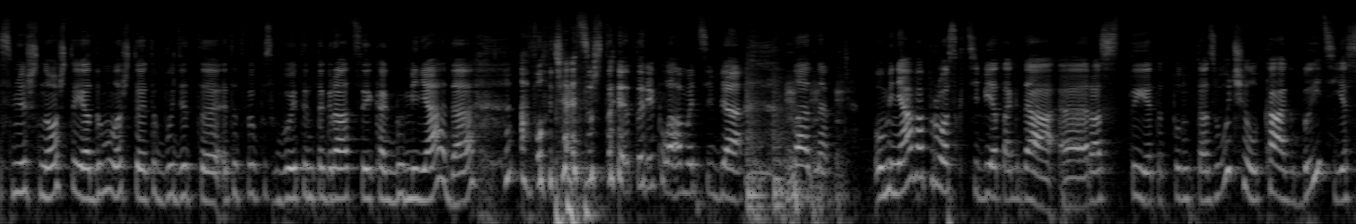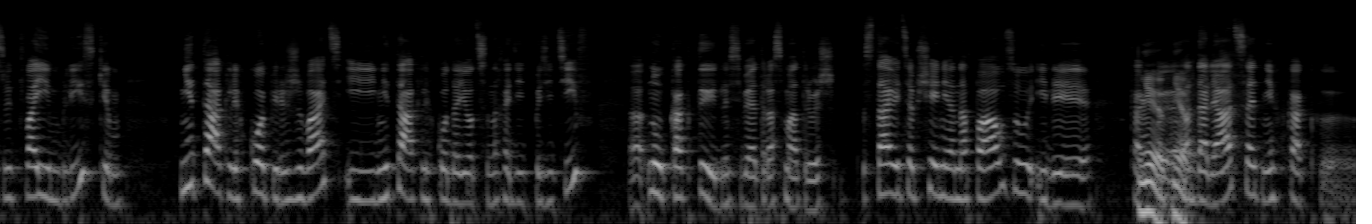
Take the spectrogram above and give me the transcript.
Смешно, что я думала, что это будет, э, этот выпуск будет интеграцией как бы меня, да? А получается, что это реклама тебя. Ладно. У меня вопрос к тебе тогда, э, раз ты этот пункт озвучил. Как быть, если твоим близким не так легко переживать и не так легко дается находить позитив, э, ну, как ты для себя это рассматриваешь? Ставить общение на паузу или как нет, бы нет. отдаляться от них, как э,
